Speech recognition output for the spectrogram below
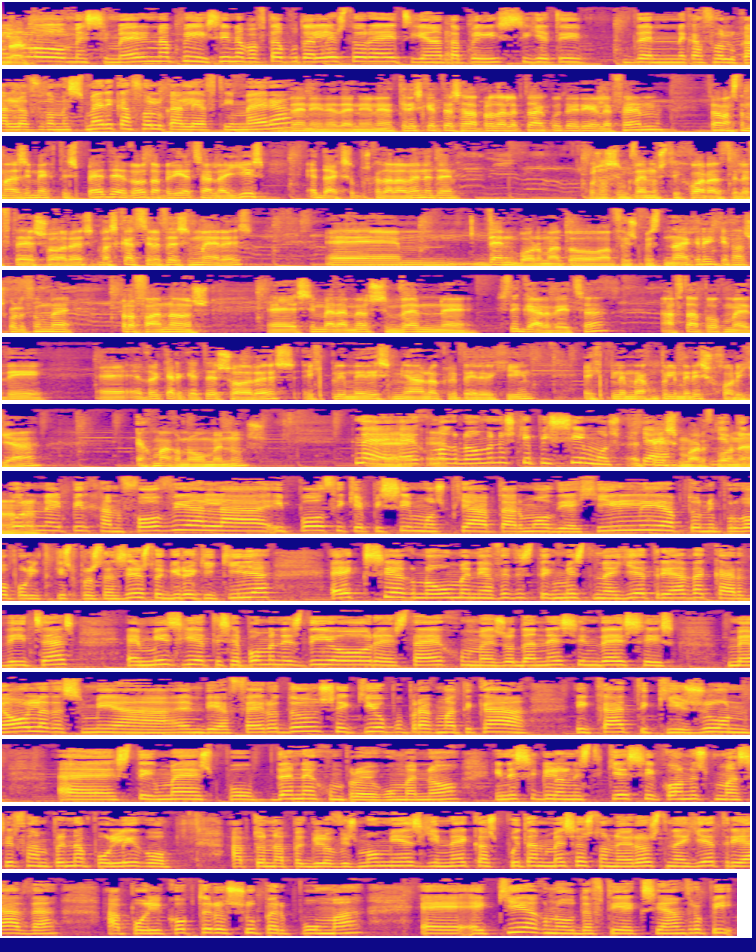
είστε, καλό μεσημέρι να πεις. Είναι από αυτά που τα λες τώρα έτσι για να τα πεις, γιατί δεν είναι καθόλου καλό αυτό το μεσημέρι, καθόλου καλή αυτή η μέρα. Δεν είναι, δεν είναι. Τρεις και τέσσερα πρώτα λεπτά ακούτε Real FM. Θα είμαστε μαζί μέχρι τις 5 εδώ, τα παιδιά της αλλαγής. Εντάξει, όπως καταλαβαίνετε, όσα συμβαίνουν στη χώρα τις τελευταίες ώρες, βασικά τις τελευταίες ημέρες, ε, δεν μπορούμε να το αφήσουμε στην άκρη και θα ασχοληθούμε προφανώς ε, σήμερα με όσα συμβαίνουν στην Καρδίτσα. Αυτά που έχουμε δει ε, εδώ και αρκετές ώρες. Έχει πλημμυρίσει μια ολόκληρη περιοχή. Έχει πλημμυρίσει, έχουν πλημμυρίσει χωριά. Έχουμε αγνοούμενους. Ναι, ε, έχουμε ε, αγνοούμενους και επισήμως πια. Επίσημο αριθμό, Γιατί ναι, μπορεί ναι. να υπήρχαν φόβοι, αλλά υπόθηκε επισήμως πια από τα αρμόδια χείλη, από τον Υπουργό Πολιτικής Προστασίας, τον κύριο Κικίλια. Έξι αγνοούμενοι αυτή τη στιγμή στην Αγία Τριάδα Καρδίτσας. Εμείς για τις επόμενες δύο ώρες θα έχουμε ζωντανές συνδέσεις με όλα τα σημεία ενδιαφέροντος. Εκεί όπου πραγματικά οι κάτοικοι ζουν ε, στιγμές που δεν έχουν προηγούμενο. Είναι συγκλονιστικές οι εικόνες που μας ήρθαν πριν από λίγο από τον απεγκλωβισμό μιας γυναίκας που ήταν μέσα στο νερό στην Αγία Τριάδα από ελικόπτερο Super Puma. Ε, εκεί αγνοούνται αυτοί οι έξι άνθρωποι.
